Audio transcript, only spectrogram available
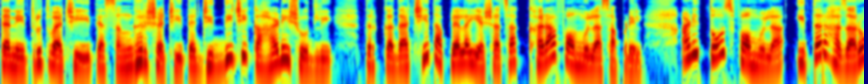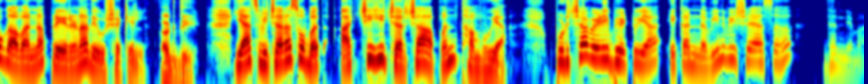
त्या नेतृत्वाची त्या संघर्षाची त्या जिद्दीची कहाणी शोधली तर कदाचित आपल्याला यशाचा खरा फॉर्म्युला सापडेल आणि तोच फॉर्म्युला इतर हजारो गावांना प्रेरणा देऊ शकेल. अगदी. याच विचारासोबत आजची ही चर्चा आपण थांबूया. पुढच्या वेळी भेटूया एका नवीन विषयासह. धन्यवाद.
